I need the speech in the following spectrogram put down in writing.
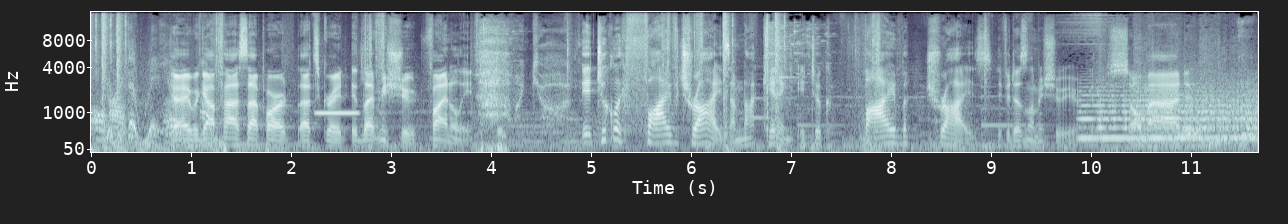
Okay, we got past that part. That's great. It let me shoot, finally. Oh my god. It took like five tries. I'm not kidding. It took five tries. If it doesn't let me shoot you, I'm so mad.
